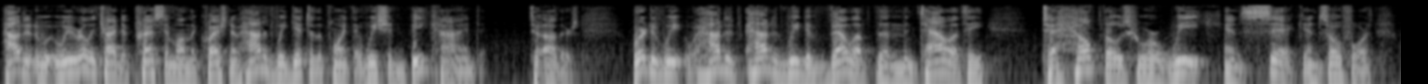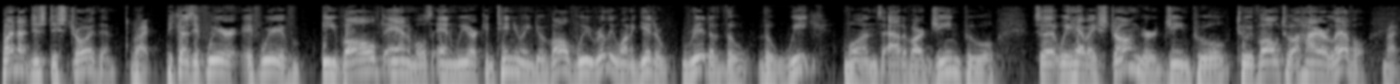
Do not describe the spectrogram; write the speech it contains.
how did we really tried to press him on the question of how did we get to the point that we should be kind to others? Where did we? How did how did we develop the mentality to help those who are weak and sick and so forth? Why not just destroy them? Right. Because if we're if we're evolved animals and we are continuing to evolve, we really want to get rid of the the weak ones out of our gene pool so that we have a stronger gene pool to evolve to a higher level. Right.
